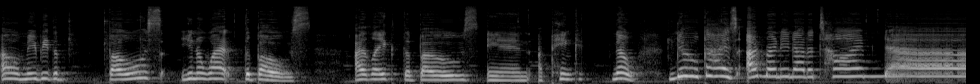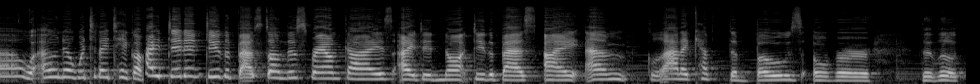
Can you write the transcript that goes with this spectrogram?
Oh, maybe the bows? You know what? The bows. I like the bows in a pink... No, no, guys, I'm running out of time. No. Oh, no, what did I take off? I didn't do the best on this round, guys. I did not do the best. I am glad I kept the bows over the little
